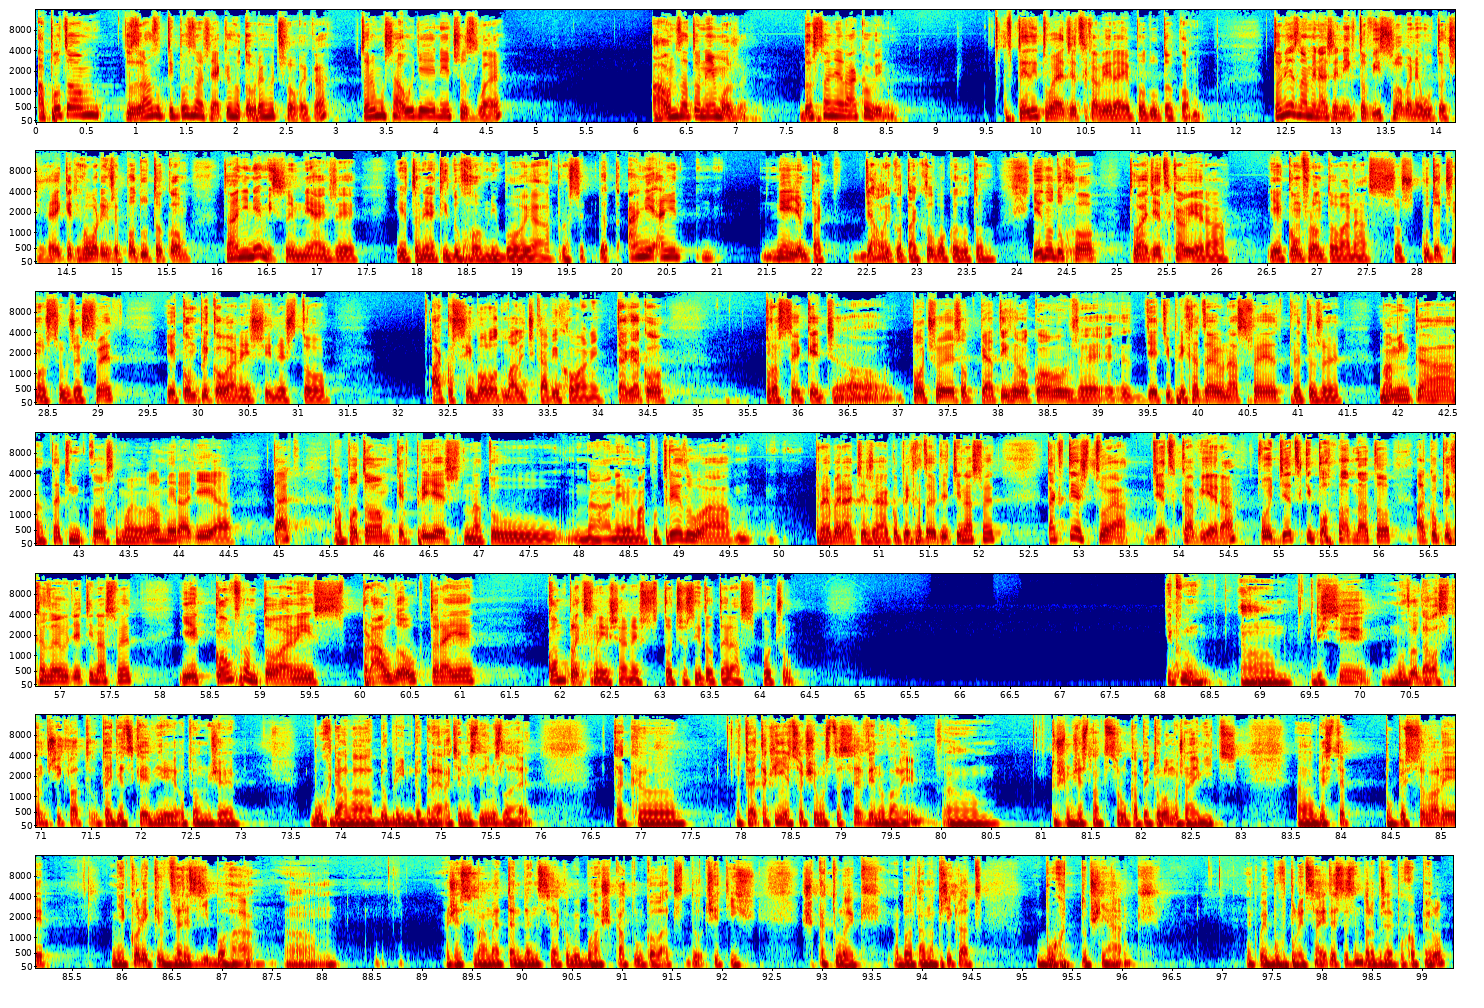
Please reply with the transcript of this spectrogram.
A potom zrazu ty poznáš nejakého dobrého človeka, ktorému sa udeje niečo zlé a on za to nemôže. Dostane rakovinu. Vtedy tvoja detská viera je pod útokom. To neznamená, že niekto vyslovene útočí. Hej? Keď hovorím, že pod útokom, to ani nemyslím nejak, že je to nejaký duchovný boj a proste... Ani, ani nejdem tak ďaleko, tak hlboko do toho. Jednoducho, tvoja detská viera je konfrontovaná so skutočnosťou, že svet je komplikovanejší než to, ako si bol od malička vychovaný. Tak ako proste keď počuješ od 5 rokov, že deti prichádzajú na svet, pretože maminka a tatinko sa majú veľmi radi a tak. A potom, keď prídeš na tú, na neviem akú triedu a preberáte, že ako prichádzajú deti na svet, tak tiež tvoja detská viera, tvoj detský pohľad na to, ako prichádzajú deti na svet, je konfrontovaný s pravdou, ktorá je komplexnejšia než to, čo si doteraz počul. Děkuju. Ehm, když jsi mluvil, dával si tam příklad u té dětské víry o tom, že Bůh dává dobrým dobré a těm zlým zlé, tak eh, to je taky něco, čemu jste se věnovali. Ehm, tuším, že snad celou kapitolu, možná i víc, eh, kde jste popisovali několik verzí Boha, ehm, že si máme tendence jakoby Boha škatulkovat do určitých škatulek. A byl tam například Bůh tučňák, jakoby Bůh policajt, jestli jsem to dobře pochopil.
